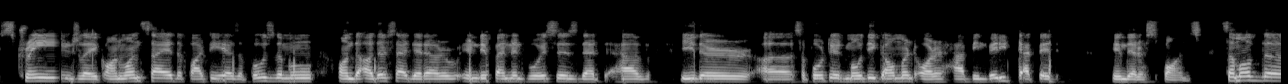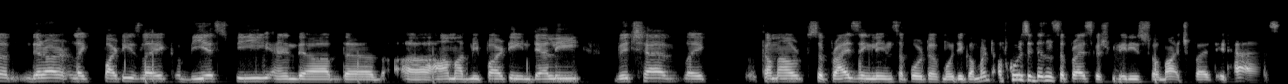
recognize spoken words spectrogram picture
strange. Like on one side, the party has opposed the move. On the other side, there are independent voices that have either uh, supported Modi government or have been very tepid in their response. Some of the there are like parties like BSP and uh, the uh, Aam Aadmi Party in Delhi, which have like come out surprisingly in support of Modi government. Of course, it doesn't surprise Kashmiris so much, but it has.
